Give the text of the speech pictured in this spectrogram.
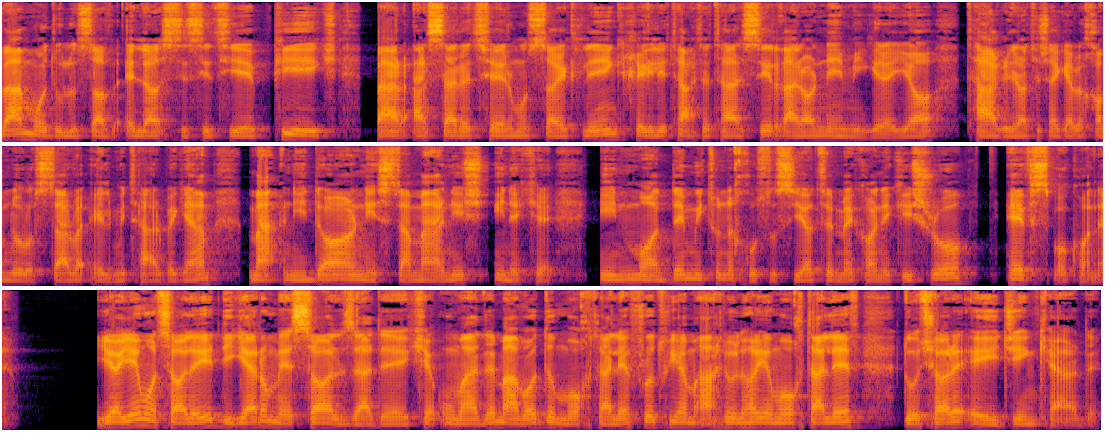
و modulus of elasticity PEEK بر اثر thermocycling خیلی تحت تاثیر قرار نمی‌گیره یا تغییراتش اگر بخوام درستتر و علمی تر بگم معنیدار نیست و معنیش اینه که این ماده می‌تونه خصوصیات مکانیکیش رو حفظ بکنه. یا یه مطالعه دیگر رو مثال زده که اومده مواد مختلف رو توی محلول های مختلف دچار aging کرده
